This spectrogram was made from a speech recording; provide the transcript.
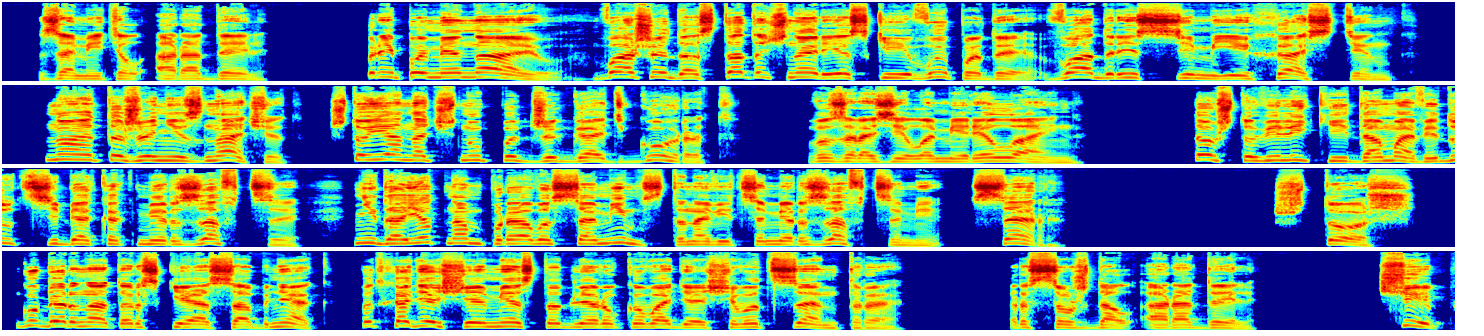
– заметил Арадель. «Припоминаю, ваши достаточно резкие выпады в адрес семьи Хастинг. Но это же не значит, что я начну поджигать город», возразила Мерилайн. То, что великие дома ведут себя как мерзавцы, не дает нам права самим становиться мерзавцами, сэр. Что ж, губернаторский особняк – подходящее место для руководящего центра, рассуждал Арадель. Чип,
